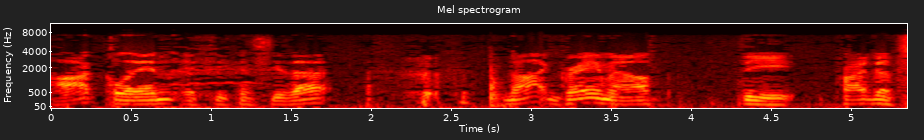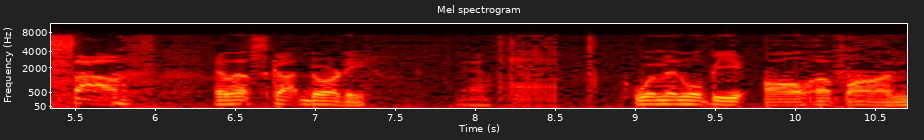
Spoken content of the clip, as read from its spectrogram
Auckland, if you can see that. Not Greymouth, the pride of South. And that's Scott Doherty. Yeah. Women will be all up on.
